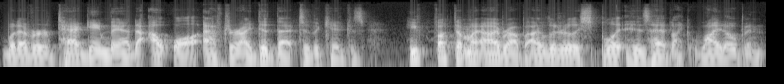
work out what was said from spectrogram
whatever tag game they had to outlaw after I did that to the kid because he fucked up my eyebrow, but I literally split his head like wide open.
